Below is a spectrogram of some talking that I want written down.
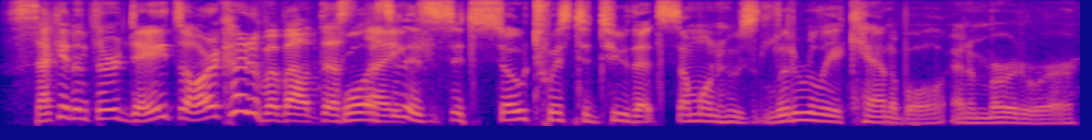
second and third dates are kind of about this. Well, like, it's, it's so twisted too that someone who's literally a cannibal and a murderer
